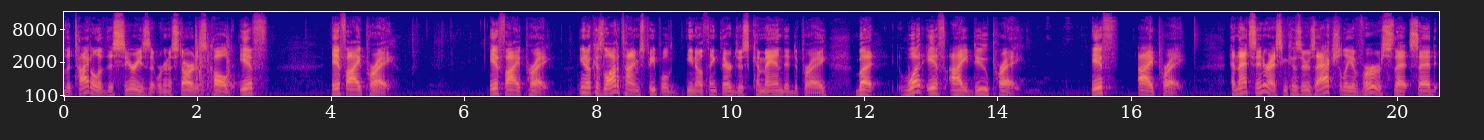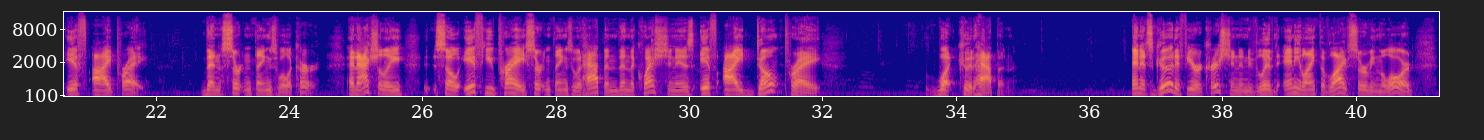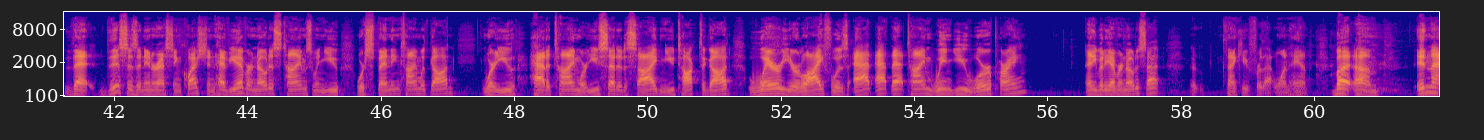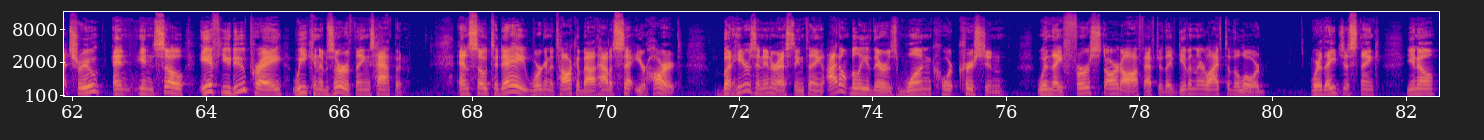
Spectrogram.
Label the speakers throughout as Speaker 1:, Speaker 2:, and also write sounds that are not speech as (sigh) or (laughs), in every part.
Speaker 1: The title of this series that we're going to start is called If If I Pray. If I Pray. You know, because a lot of times people, you know, think they're just commanded to pray, but what if I do pray? If I pray. And that's interesting because there's actually a verse that said, If I pray, then certain things will occur. And actually, so if you pray, certain things would happen. Then the question is if I don't pray, what could happen? And it's good if you're a Christian and you've lived any length of life serving the Lord that this is an interesting question. Have you ever noticed times when you were spending time with God? Where you had a time where you set it aside and you talked to God, where your life was at at that time when you were praying? Anybody ever notice that? Thank you for that one hand. But um, isn't that true? And, and so, if you do pray, we can observe things happen. And so, today we're going to talk about how to set your heart. But here's an interesting thing I don't believe there is one Christian when they first start off after they've given their life to the Lord, where they just think, you know,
